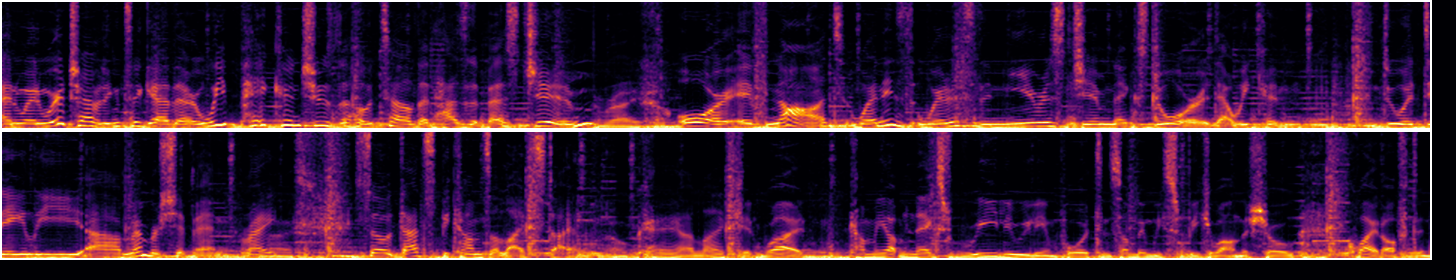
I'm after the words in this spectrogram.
And when we're traveling together, we pick and choose the hotel that has the best gym. Right. Or if not, when is where is the nearest gym next door that we can do a daily uh, membership in, right? Nice. So that becomes a lifestyle. Okay, I like it. Right. Coming up next, really, really important, something we speak about on the show quite often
